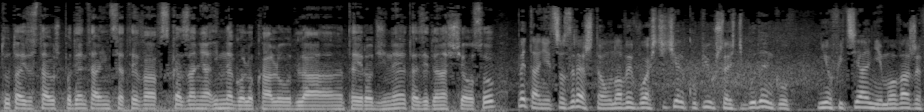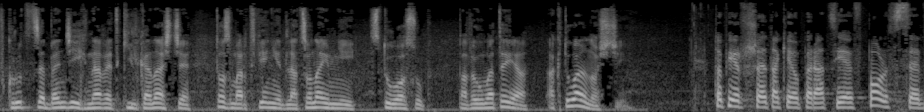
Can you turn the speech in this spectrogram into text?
Tutaj została już podjęta inicjatywa wskazania innego lokalu dla tej rodziny. To jest 11 osób. Pytanie co z resztą. Nowy właściciel kupił sześć budynków. Nieoficjalnie mowa, że wkrótce będzie ich nawet kilkanaście. To zmartwienie dla co najmniej stu osób. Paweł Matyja, aktualności. To pierwsze takie operacje w Polsce. W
